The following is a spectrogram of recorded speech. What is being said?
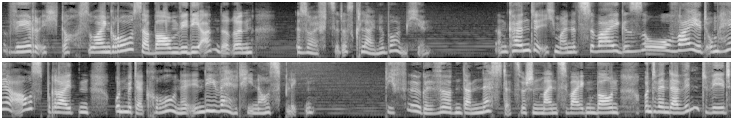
Wäre ich doch so ein großer Baum wie die anderen, seufzte das kleine Bäumchen. Dann könnte ich meine Zweige so weit umher ausbreiten und mit der Krone in die Welt hinausblicken. Die Vögel würden dann Nester zwischen meinen Zweigen bauen, und wenn der Wind weht,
